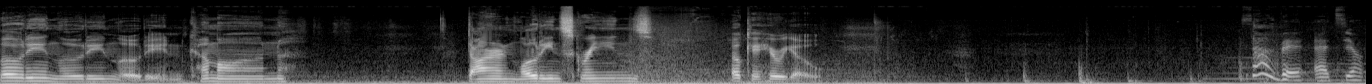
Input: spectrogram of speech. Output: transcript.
Loading, loading, loading. Come on. Darn loading screens. Okay, here we go. Salve, Ezio.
